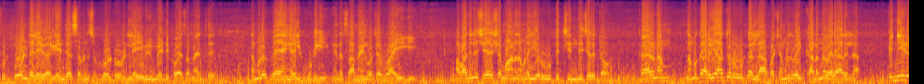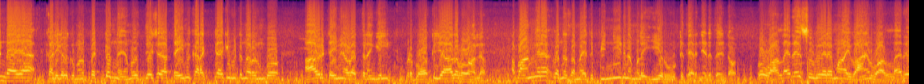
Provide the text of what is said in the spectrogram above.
ഫുട്ബോളിന്റെ ലൈവ് അഖിലേന്ത്യാ സെവൻസ് ഫുട്ബോൾ ടൂർണമെന്റ് ലൈവിനും വേണ്ടി പോയ സമയത്ത് നമ്മൾ വേങ്ങലിൽ കുടുങ്ങി അങ്ങനെ സമയം കുറച്ച് വൈകി. അപ്പോൾ അതിന് ശേഷമാണ് നമ്മൾ ഈ റൂട്ട് ചിന്തിച്ചത് കേട്ടോ കാരണം നമുക്കറിയാത്ത റൂട്ടല്ല പക്ഷെ നമ്മൾ വഴി കടന്നു വരാറില്ല. പിന്നീടുണ്ടായ കളികൾക്ക് നമ്മൾ പെട്ടെന്ന് നമ്മൾ ഉദ്ദേശിച്ച ആ ടൈം കറക്റ്റാക്കി വീട്ടിൽ നിന്ന് ഇറങ്ങുമ്പോൾ ആ ഒരു ടൈമിന് അവിടെ എത്തണമെങ്കിൽ ഇവിടെ ബ്ലോക്ക് ചെയ്യാതെ പോകണമല്ലോ. അപ്പോൾ അങ്ങനെ വന്ന സമയത്ത് പിന്നീട് നമ്മൾ ഈ റൂട്ട് തിരഞ്ഞെടുത്തത് കേട്ടോ അപ്പോൾ വളരെ സുഖകരമായി വാഹനങ്ങൾ വളരെ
